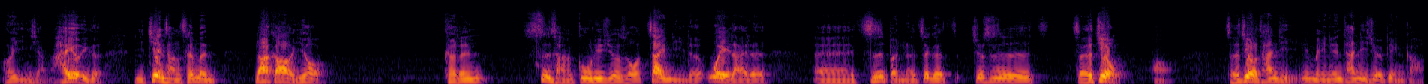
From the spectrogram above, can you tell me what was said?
会影响？还有一个，你建厂成本拉高以后，可能市场的顾虑就是说，在你的未来的呃资本的这个就是折旧，哈，折旧摊提，因为每年摊提就会变高，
